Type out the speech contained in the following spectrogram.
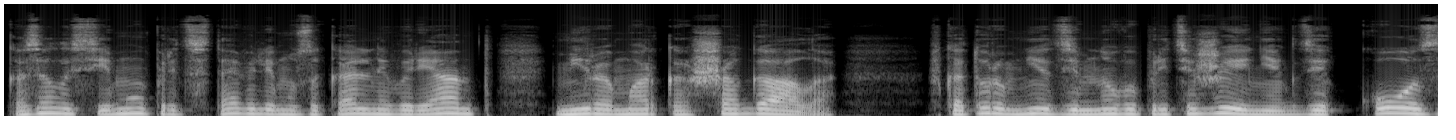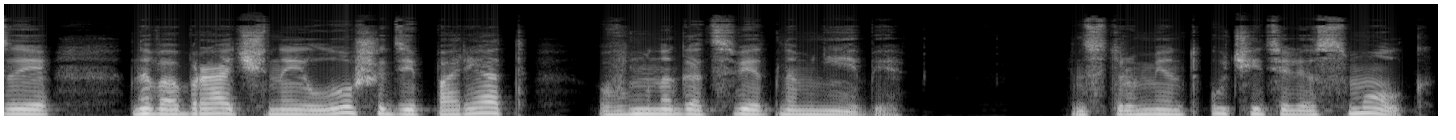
Казалось, ему представили музыкальный вариант мира Марка Шагала, в котором нет земного притяжения, где козы, новобрачные лошади парят в многоцветном небе. Инструмент учителя смолк,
